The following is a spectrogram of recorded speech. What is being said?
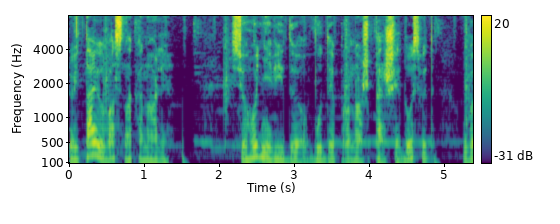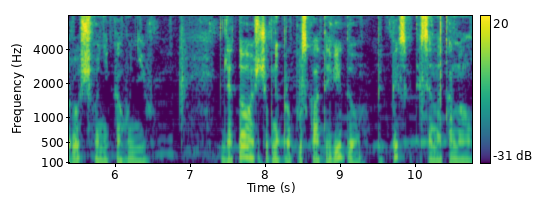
Вітаю вас на каналі. Сьогодні відео буде про наш перший досвід у вирощуванні кавунів. Для того, щоб не пропускати відео, підписуйтеся на канал,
